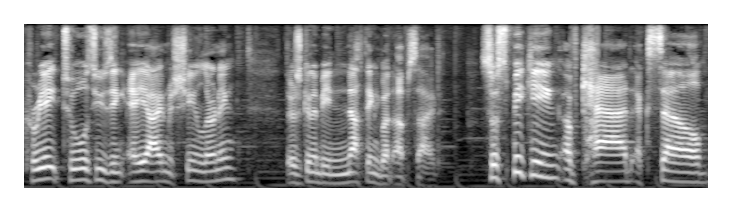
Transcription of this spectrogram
create tools using AI and machine learning, there's gonna be nothing but upside. So speaking of CAD, Excel,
